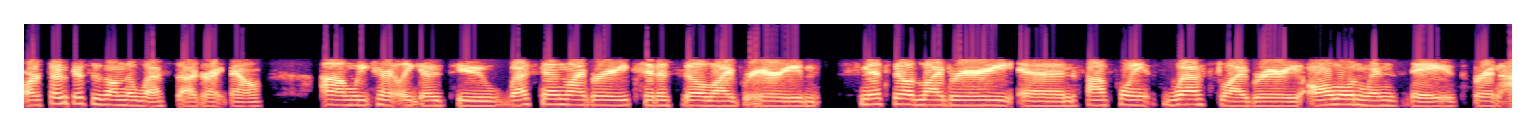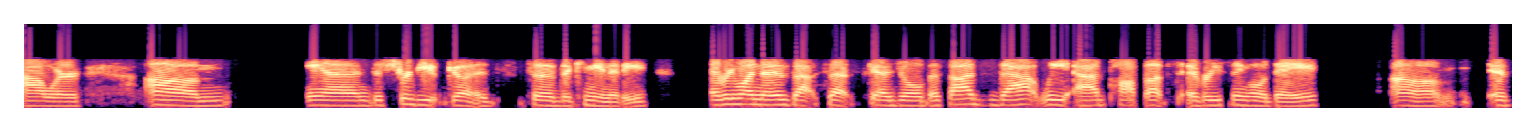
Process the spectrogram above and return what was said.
Our focus is on the west side right now. Um, we currently go to West End Library, Titusville Library, Smithfield Library and Five Points West Library all on Wednesdays for an hour um, and distribute goods to the community. Everyone knows that set schedule. Besides that, we add pop ups every single day. Um, if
